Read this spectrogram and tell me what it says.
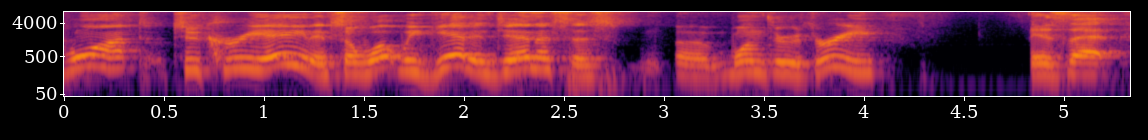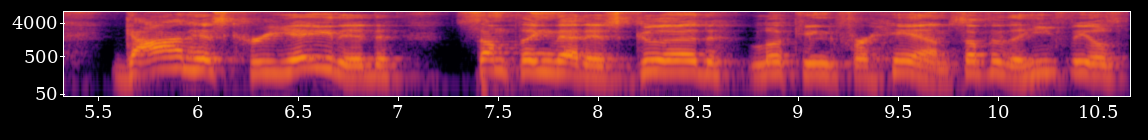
want to create. And so, what we get in Genesis uh, 1 through 3 is that God has created something that is good looking for him, something that he feels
